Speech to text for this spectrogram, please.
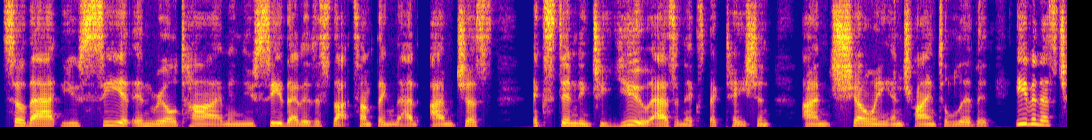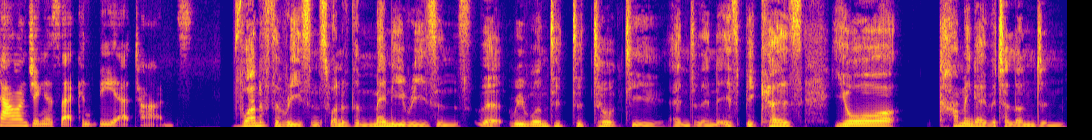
so that you see it in real time and you see that it is not something that I'm just extending to you as an expectation. I'm showing and trying to live it, even as challenging as that can be at times. One of the reasons, one of the many reasons that we wanted to talk to you, Endalyn, is because you're coming over to London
